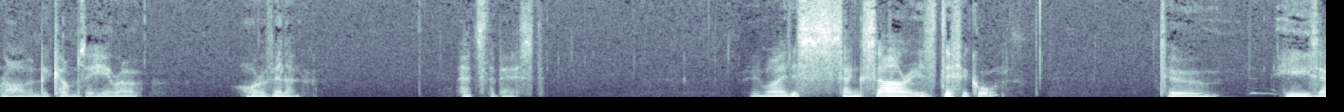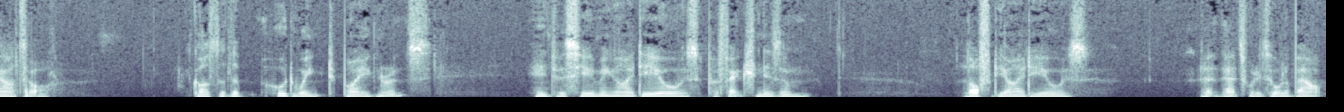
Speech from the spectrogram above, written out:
rather than becomes a hero or a villain. That's the best. Why this samsara is difficult to ease out of because of the hoodwinked by ignorance into assuming ideals, perfectionism, lofty ideals. That, that's what it's all about.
